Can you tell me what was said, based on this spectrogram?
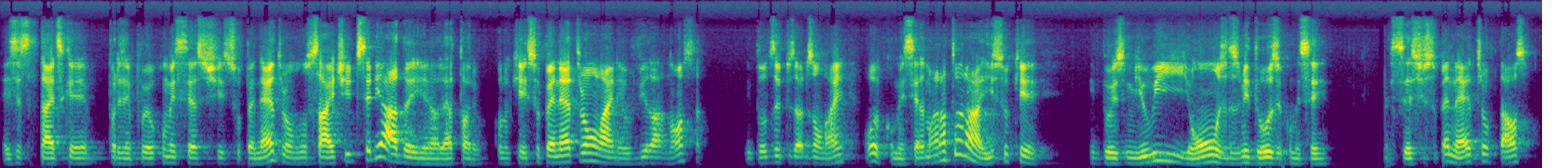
Esses sites que, por exemplo, eu comecei a assistir Supernatural num site de seriado aí, aleatório. Coloquei Supernatural online, eu vi lá, nossa, em todos os episódios online. Pô, comecei a maratonar. Isso que em 2011, 2012 eu comecei. Comecei a assistir Supernatural e tal.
